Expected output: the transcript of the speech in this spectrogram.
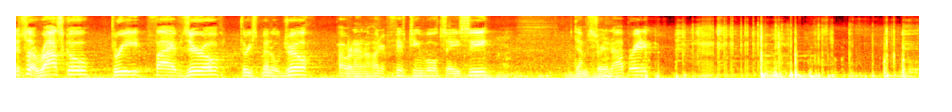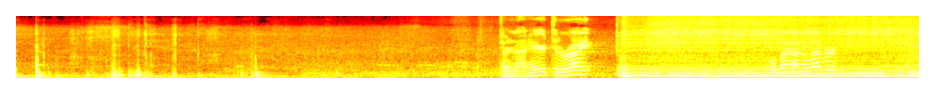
This is a Rosco 350 three spindle drill, powered on 115 volts AC. Demonstrated operating. Turn it on here to the right. Hold on on the lever.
